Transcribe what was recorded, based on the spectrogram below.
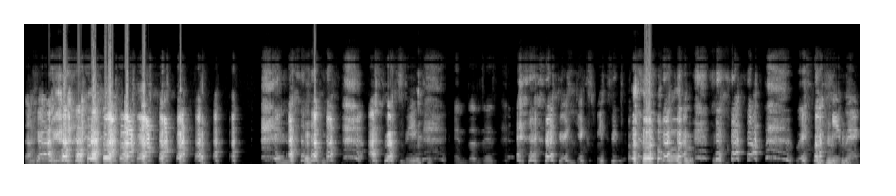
Ajá. Algo así. Entonces, qué explícito. Me imaginé.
